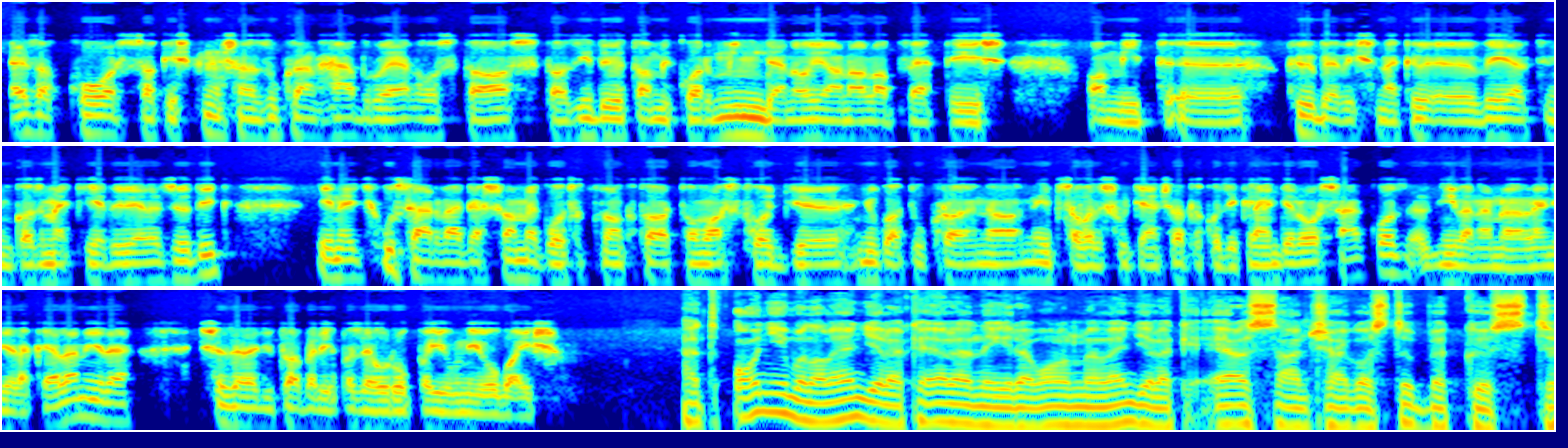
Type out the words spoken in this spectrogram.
ez a korszak, és különösen az ukrán háború elhozta azt az időt, amikor minden olyan alapvetés, amit kőbevisnek véltünk, az megkérdőjeleződik. Én egy huszárvágással megoldhatónak tartom azt, hogy Nyugat-Ukrajna népszavazás útján csatlakozik Lengyelországhoz, ez nyilván nem a lengyelek ellenére, és ezzel együtt belép az Európai Unióba is. Hát annyiban a lengyelek ellenére van, mert a lengyelek elszántság az többek közt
